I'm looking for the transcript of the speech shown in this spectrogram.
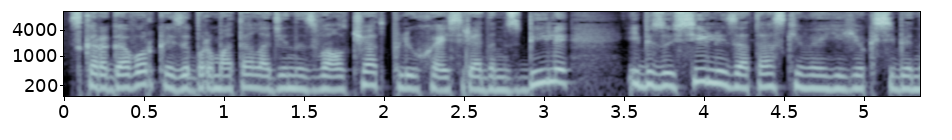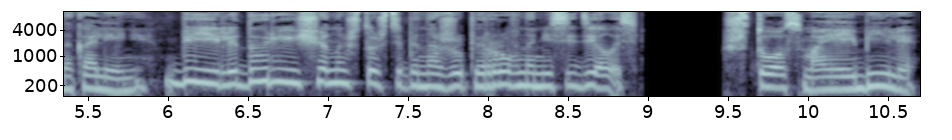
Скороговоркой забормотал один из волчат, плюхаясь рядом с Билли и без усилий затаскивая ее к себе на колени. «Билли, дурище, ну что ж тебе на жопе ровно не сиделось?» «Что с моей Билли?»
